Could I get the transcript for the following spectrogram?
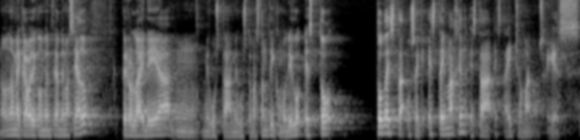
no, no me acaba de convencer demasiado, pero la idea mm, me, gusta, me gusta bastante y como digo, esto toda esta, o sea, que esta imagen está, está hecho a mano, o sea, que es,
